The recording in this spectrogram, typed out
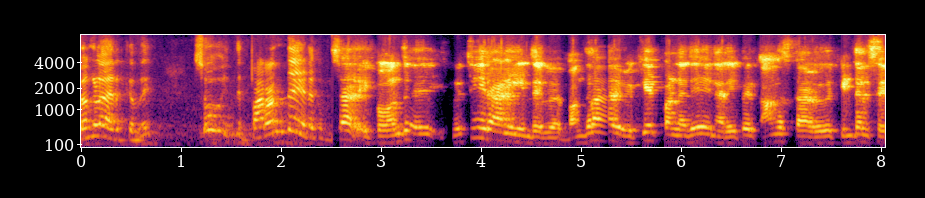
பங்களா இருக்குது. ஸோ இது பரந்த இடம் சார் இப்போ வந்து ஸ்மிருதி இரானி இந்த பங்களாவை விக்கெட் பண்ணதே நிறைய பேர் காங்கிரஸ்காரர்கள் கிண்டல் செ-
